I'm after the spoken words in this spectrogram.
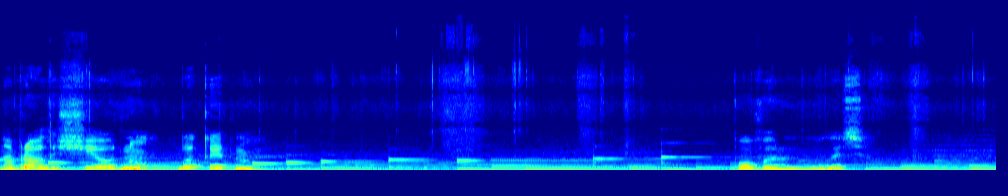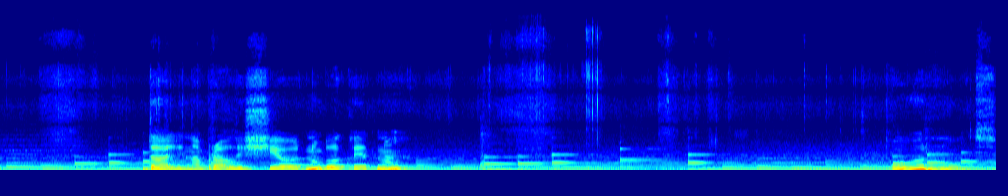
набрали ще одну блакитну, повернулись. Далі набрали ще одну блакитну, повернулись.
